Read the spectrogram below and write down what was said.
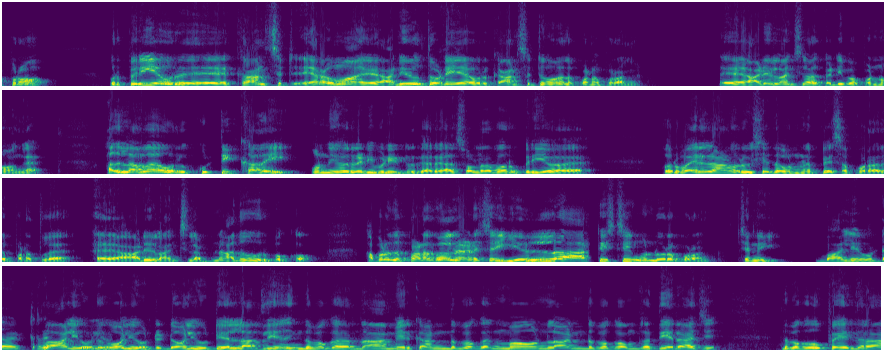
அப்புறம் ஒரு பெரிய ஒரு கான்செப்ட் யாரமா அனிருத்தோடைய ஒரு கான்செப்ட்டும் அதில் பண்ண போகிறாங்க ஆடியோ லான்ச்சில் அது கண்டிப்பாக பண்ணுவாங்க. அது இல்லாமல் ஒரு குட்டி கதை ஒன்று இவர் ரெடி பண்ணிட்டு இருக்காரு. அது சொல்கிறப்ப ஒரு பெரிய ஒரு வைரலான ஒரு விஷயத்தை ஒன்று பேச போகிறாரு படத்தில் ஆடியோ லான்ச்சில் அப்படின்னு அதுவும் ஒரு பக்கம். அப்புறம் இந்த படத்தில் நடித்த எல்லா ஆர்டிஸ்ட்டையும் கொண்டு வர போகிறாங்க சென்னைக்கு. பாலிவுட் ஆக்டர் பாலிவுட் கோலிவுட் டாலிவுட் எல்லாத்துலேயும். இந்த பக்கம் இருந்த ஆமீர் கான் இந்த பக்கம் மோகன்லால் இந்த பக்கம் சத்யராஜ் இந்த பக்கம் உபேந்திரா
